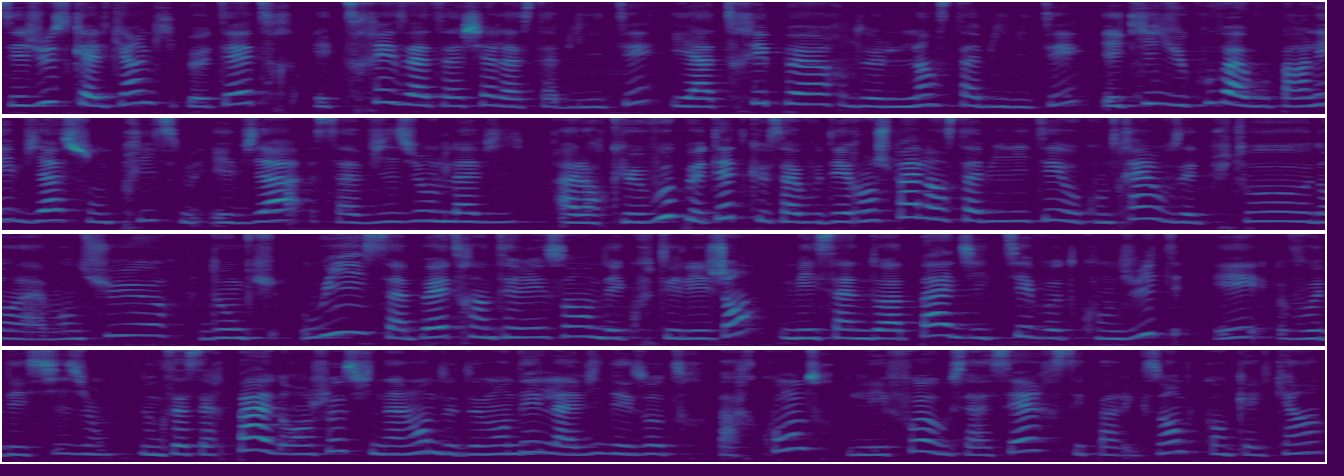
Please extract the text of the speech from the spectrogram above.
C'est juste quelqu'un qui peut-être est très attaché à la stabilité et a très peur de l'instabilité et qui du coup va vous parler via son prisme et via sa vision de la vie. Alors que vous, peut-être que ça vous dérange pas l'instabilité, au contraire, vous êtes plutôt dans l'aventure. Donc oui, ça peut être intéressant d'écouter les gens, mais ça ne doit pas dicter votre conduite et vos décisions. Donc ça sert pas à grand chose finalement de demander l'avis des autres. Par contre, les fois où ça sert, c'est par exemple quand quelqu'un,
